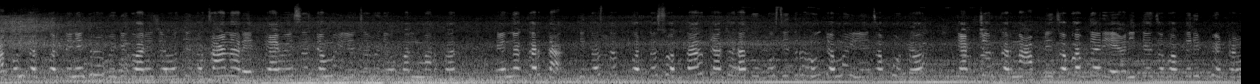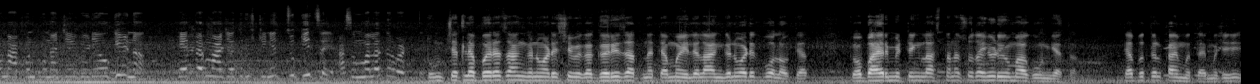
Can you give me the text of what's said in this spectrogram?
आपण तत्परतेने गृहभेटीद्वारे जेव्हा तिथं जाणार आहे त्यावेळेस त्या महिलेचा व्हिडिओ कॉल मार्फत हे न करता तिथं तत्परता स्वतः त्या घरात उपस्थित राहून त्या महिलेचा फोटो कॅप्चर करणं आपली जबाबदारी आहे आणि ते जबाबदारी फेटाळून आपण कुणाचे व्हिडिओ घेणं हे तर माझ्या दृष्टीने चुकीचं आहे असं मला तर वाटतं. तुमच्यातल्या बऱ्याच अंगणवाडी सेविका घरी जात ना त्या महिलेला अंगणवाडीत बोलावतात किंवा बाहेर मिटिंगला असताना सुद्धा व्हिडिओ मागवून घेतात. त्याबद्दल काय मत आहे? म्हणजे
